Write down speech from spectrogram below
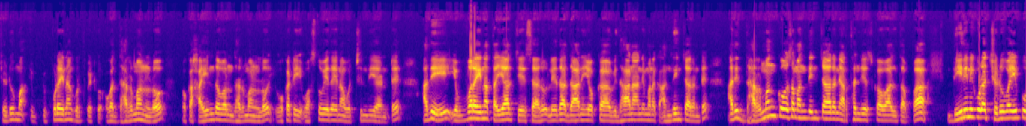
చెడు మా ఎప్పుడైనా గుర్తుపెట్టుకో ఒక ధర్మంలో ఒక హైందవ ధర్మంలో ఒకటి వస్తువు ఏదైనా వచ్చింది అంటే అది ఎవరైనా తయారు చేశారు లేదా దాని యొక్క విధానాన్ని మనకు అందించారంటే అది ధర్మం కోసం అందించారని అర్థం చేసుకోవాలి తప్ప దీనిని కూడా చెడు వైపు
